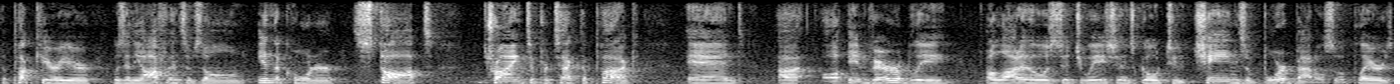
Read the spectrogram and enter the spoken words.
the puck carrier was in the offensive zone in the corner, stopped, trying to protect the puck, and uh, invariably a lot of those situations go to chains of board battles. So players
